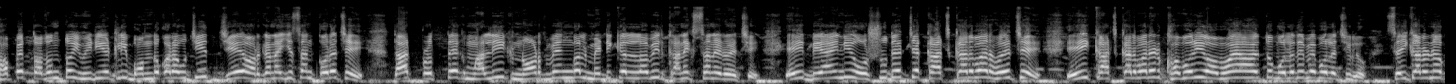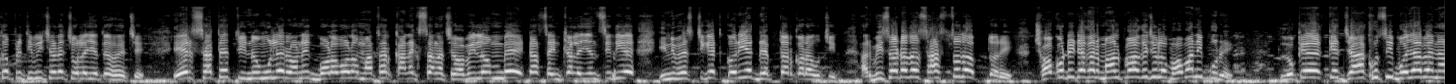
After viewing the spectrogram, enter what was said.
ঢপের তদন্ত ইমিডিয়েটলি বন্ধ করা উচিত। যে অর্গানাইজেশন করেছে, তার প্রত্যেক মালিক নর্থ বেঙ্গল মেডিকেল লবির কানেকশানে রয়েছে। এই বেআইনি ওষুধের যে কাজ কারবার হয়েছে, এই কাজ কারবারের খবরই অভয়া হয়তো বলে দেবে বলেছিল। সেই কারণে ওকে পৃথিবী ছেড়ে চলে যেতে হয়েছে। এর সাথে তৃণমূলের অনেক বড় বড় মাথার কানেকশান আছে। অবিলম্বে এটা সেন্ট্রাল এজেন্সি দিয়ে ইনভেস্টিগেট করিয়ে গ্রেপ্তার করা উচিত। আর বিষয়টা তো স্বাস্থ্য দপ্তরে। ছ কোটি টাকার মাল পাওয়া গেছিল ভবানীপুরে। লোকে যা খুশি বোঝাবে না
